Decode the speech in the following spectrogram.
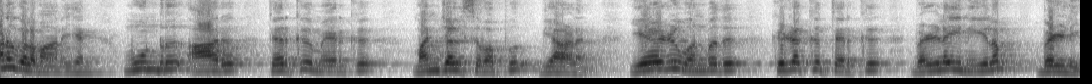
அனுகூலமான எண் மூன்று ஆறு தெற்கு மேற்கு மஞ்சள் சிவப்பு வியாழன். ஏழு ஒன்பது கிழக்கு தெற்கு வெள்ளை நீளம் வெள்ளி.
